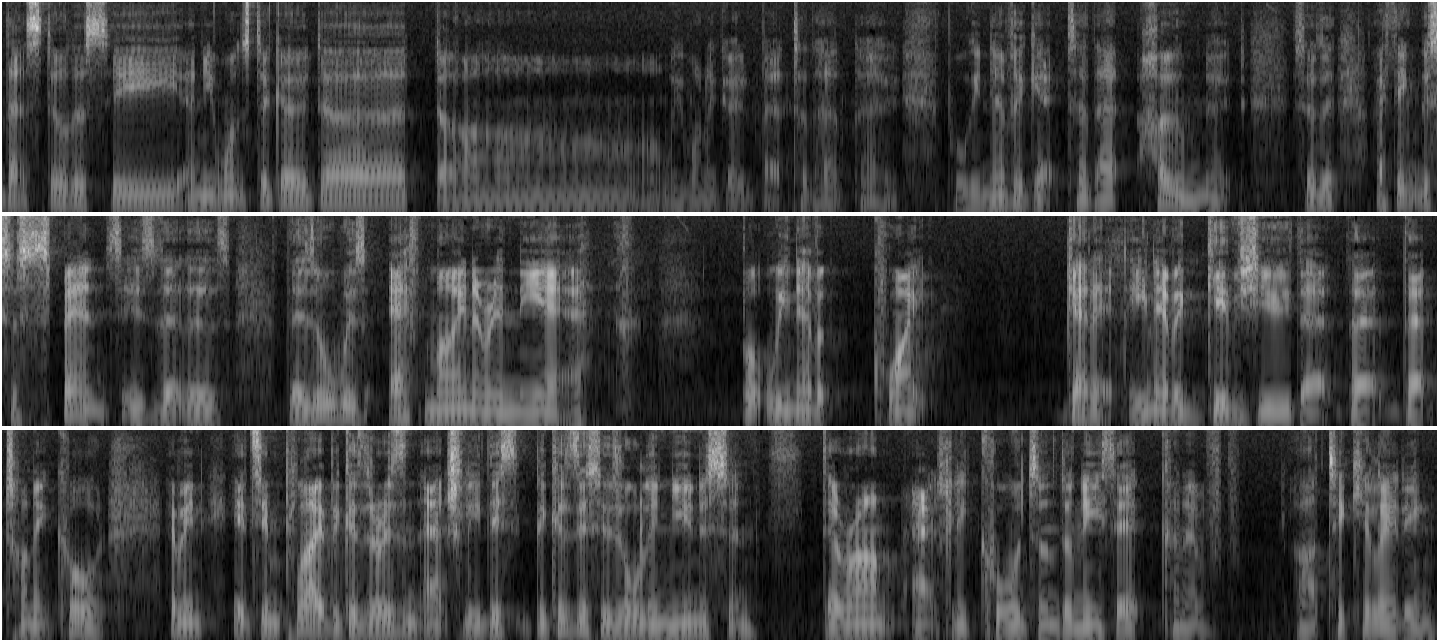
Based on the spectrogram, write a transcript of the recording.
that's still the C, and it wants to go da da. We want to go back to that note, but we never get to that home note. So the, I think the suspense is that there's there's always F minor in the air, but we never quite get it. He never gives you that that that tonic chord. I mean, it's implied because there isn't actually this because this is all in unison there aren't actually chords underneath it kind of articulating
